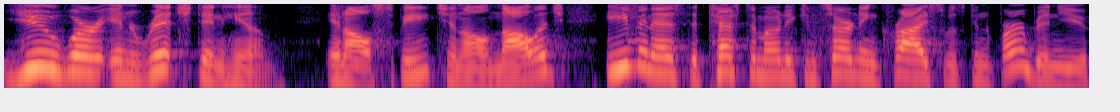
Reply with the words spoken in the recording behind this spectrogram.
you were enriched in him, in all speech and all knowledge, even as the testimony concerning Christ was confirmed in you,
